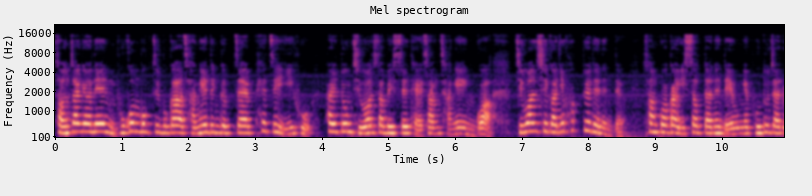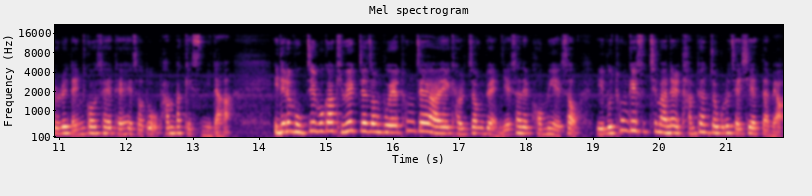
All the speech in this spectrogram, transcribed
전 장현은 보건복지부가 장애 등급제 폐지 이후 활동 지원 서비스 대상 장애인과 지원 시간이 확대되는 등 성과가 있었다는 내용의 보도자료를 낸 것에 대해서도 반박했습니다. 이들은 복지부가 기획재정부의 통제하에 결정된 예산의 범위에서 일부 통계 수치만을 단편적으로 제시했다며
